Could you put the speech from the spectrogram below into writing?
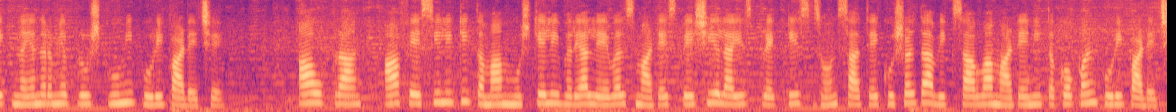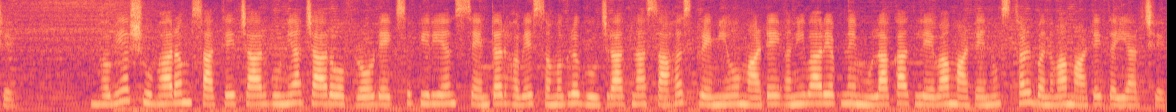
એક નયનરમ્ય પૃષ્ઠભૂમિ પૂરી પાડે છે. આ ઉપરાંત, આ ફેસિલિટી તમામ મુશ્કેલીભર્યા લેવલ્સ માટે સ્પેશિયલાઇઝ પ્રેક્ટિસ ઝોન સાથે કુશળતા વિકસાવવા માટેની તકો પણ પૂરી પાડે છે. ભવ્ય શુભારંભ સાથે ચાર ગુણ્યા ચાર ઓફ રોડ એક્સપિરિયન્સ સેન્ટર હવે સમગ્ર ગુજરાતના સાહસ પ્રેમીઓ માટે અનિવાર્યપણે મુલાકાત લેવા માટેનું સ્થળ બનવા માટે તૈયાર છે.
